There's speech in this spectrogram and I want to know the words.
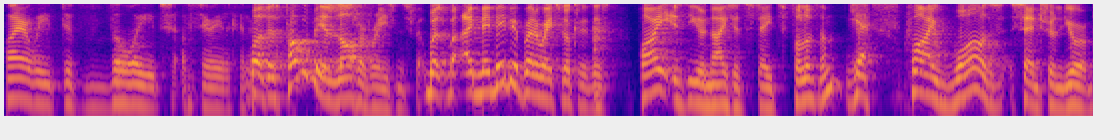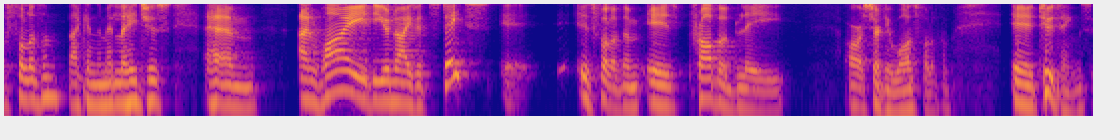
Why are we devoid of serial killers? Well, there's probably a lot of reasons for. Well, I may, maybe a better way to look at it is why is the United States full of them? Yes. Why was Central Europe full of them back in the Middle Ages? Um, and why the United States eh, is full of them is probably, or certainly was full of them, uh, two things.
